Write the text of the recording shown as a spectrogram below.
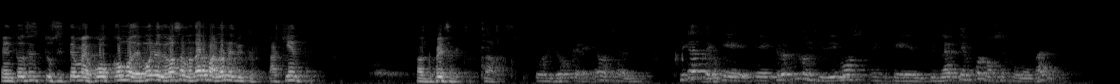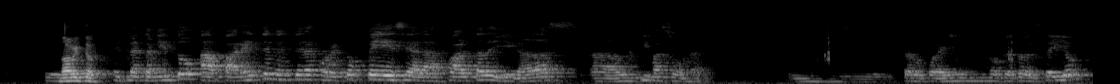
Entonces, tu sistema de juego, ¿cómo demonios le vas a mandar balones, Víctor? ¿A quién? Defensa, Víctor. Nada más. Pues yo creo, Chavi. Fíjate que eh, creo que coincidimos en que el primer tiempo no se jugó mal. Eh, No, Víctor. El planteamiento aparentemente era correcto pese a la falta de llegadas a última zona. Mm, Salvo por ahí uno que otro destello.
